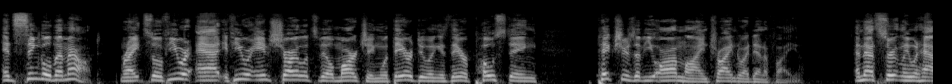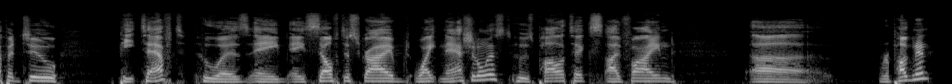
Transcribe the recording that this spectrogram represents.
and single them out, right? So if you were at if you were in Charlottesville marching, what they are doing is they are posting pictures of you online trying to identify you. And that's certainly what happened to Pete Tefft, who was a, a self described white nationalist whose politics I find uh, repugnant.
